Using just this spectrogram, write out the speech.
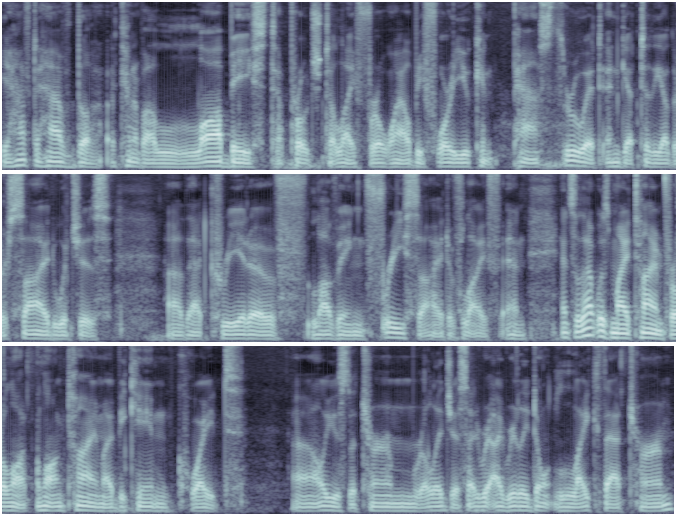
you have to have the kind of a law-based approach to life for a while before you can pass through it and get to the other side, which is uh, that creative, loving, free side of life. And and so that was my time for a long, a long time. I became quite, uh, I'll use the term religious. I, re- I really don't like that term.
